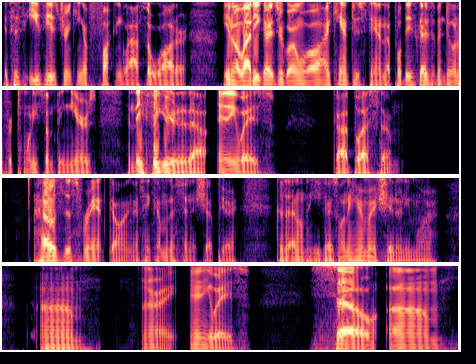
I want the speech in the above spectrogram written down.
It's as easy as drinking a fucking glass of water. You know, a lot of you guys are going, well, I can't do stand up. Well, these guys have been doing it for 20 something years and they figured it out. Anyways, God bless them. How is this rant going? I think I'm going to finish up here because I don't think you guys want to hear my shit anymore. Um, all right. Anyways, so, um,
